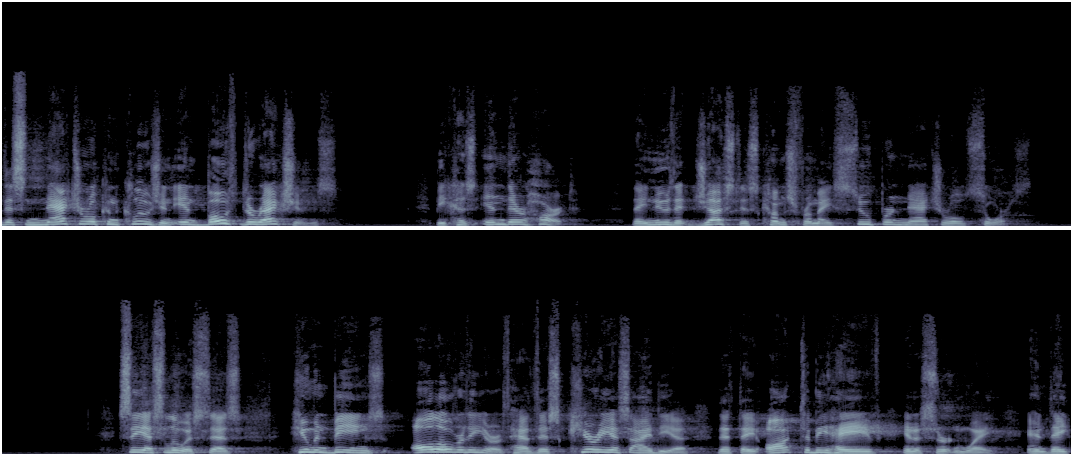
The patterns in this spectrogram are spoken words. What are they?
this natural conclusion in both directions because in their heart they knew that justice comes from a supernatural source. C.S. Lewis says human beings all over the earth have this curious idea that they ought to behave in a certain way, and they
